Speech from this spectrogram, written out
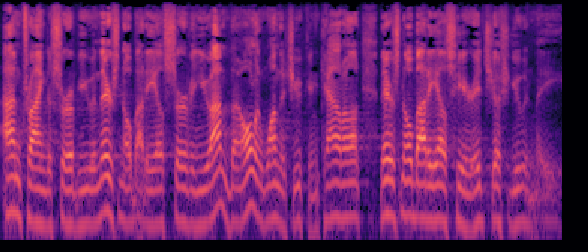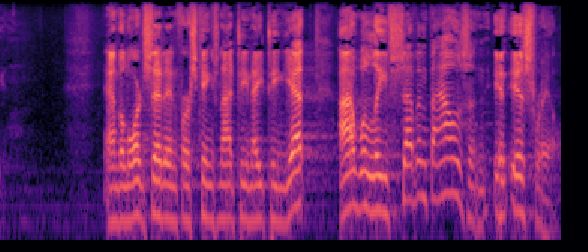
I'm trying to serve you and there's nobody else serving you. I'm the only one that you can count on. There's nobody else here. It's just you and me. And the Lord said in 1 Kings 19, 18, yet I will leave 7,000 in Israel.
